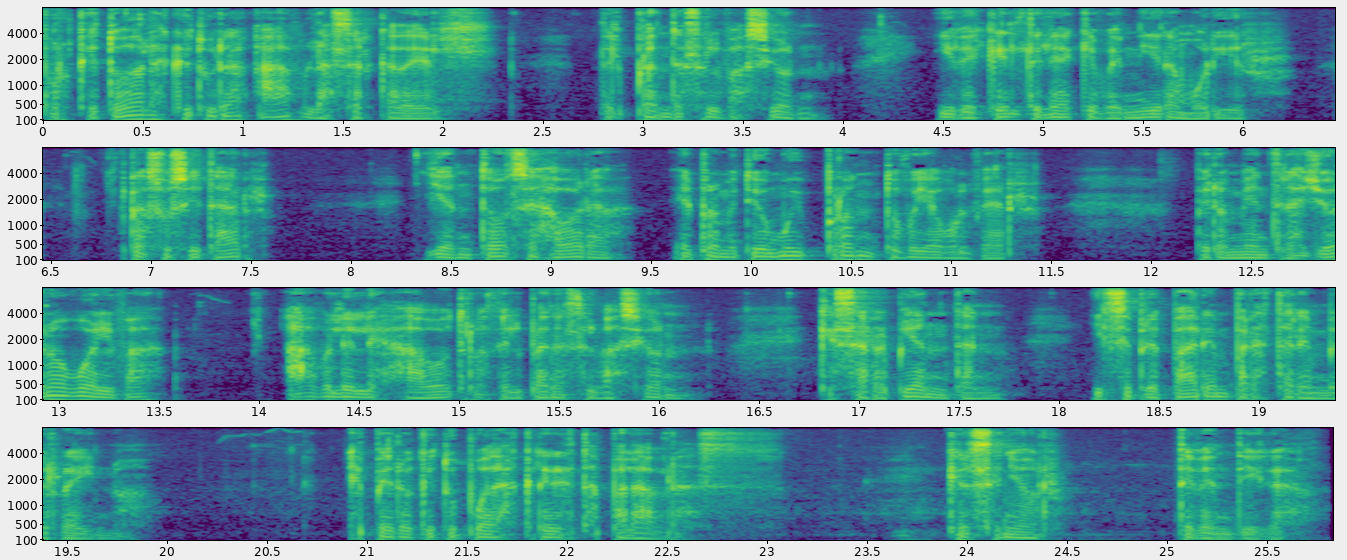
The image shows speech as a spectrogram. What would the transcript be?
Porque toda la escritura habla acerca de Él, del plan de salvación, y de que Él tenía que venir a morir, resucitar, y entonces ahora Él prometió muy pronto voy a volver, pero mientras yo no vuelva, hábleles a otros del plan de salvación, que se arrepientan y se preparen para estar en mi reino. Espero que tú puedas creer estas palabras. Que el Señor te bendiga.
